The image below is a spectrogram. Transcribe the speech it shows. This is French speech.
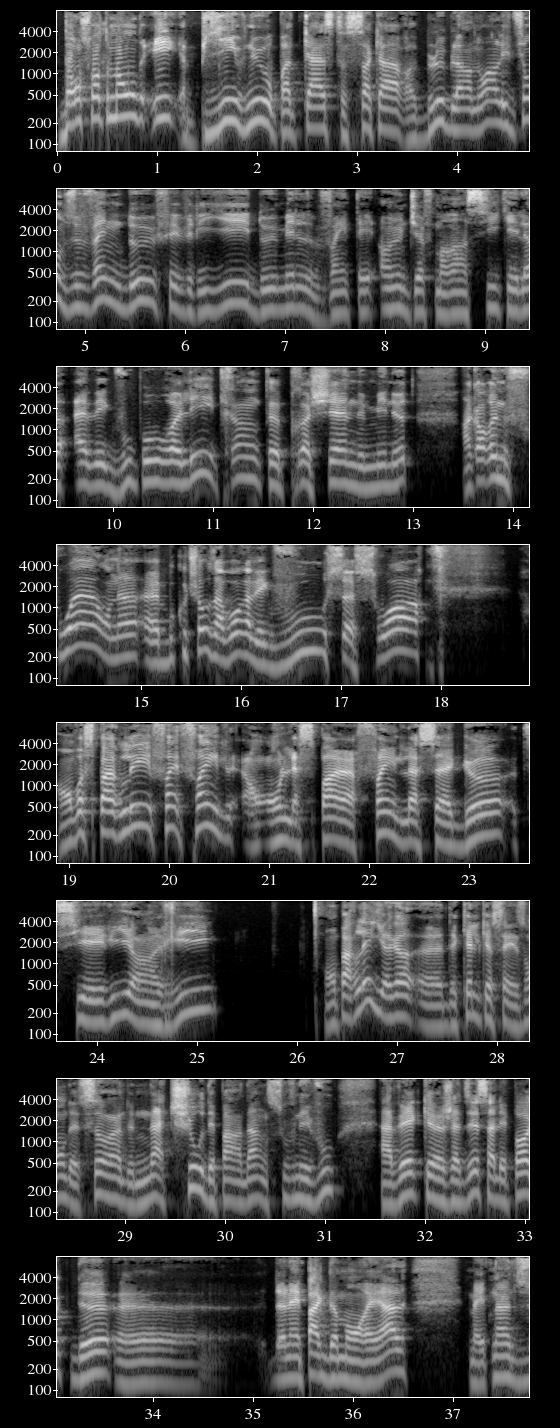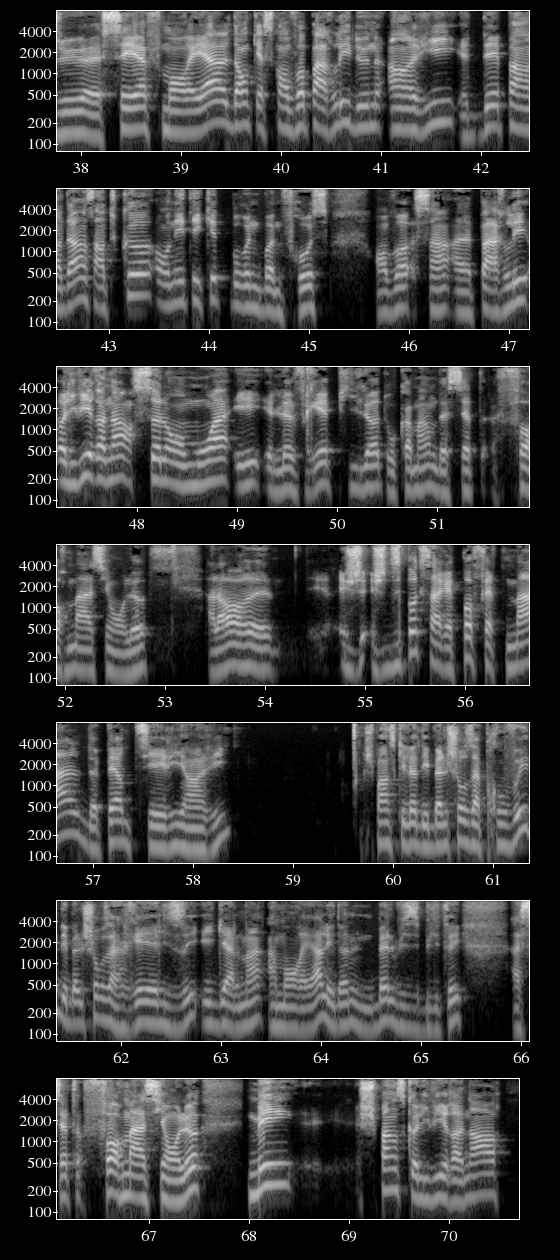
Bonsoir tout le monde et bienvenue au podcast Soccer Bleu, Blanc, Noir, l'édition du 22 février 2021. Jeff Morancy qui est là avec vous pour les 30 prochaines minutes. Encore une fois, on a euh, beaucoup de choses à voir avec vous ce soir. On va se parler fin, fin, on l'espère, fin de la saga Thierry Henry. On parlait il y a euh, de quelques saisons de ça, hein, de Nacho dépendance. Souvenez-vous, avec euh, jadis à l'époque de euh, de l'impact de Montréal, maintenant du CF Montréal. Donc, est-ce qu'on va parler d'une Henri dépendance? En tout cas, on est équipe pour une bonne frousse. On va s'en parler. Olivier Renard, selon moi, est le vrai pilote aux commandes de cette formation-là. Alors, je, je dis pas que ça aurait pas fait mal de perdre Thierry Henry. Je pense qu'il a des belles choses à prouver, des belles choses à réaliser également à Montréal et donne une belle visibilité à cette formation-là. Mais je pense qu'Olivier Renard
